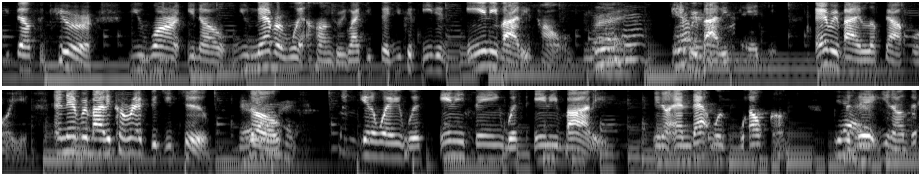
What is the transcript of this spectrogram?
you felt secure you weren't you know you never went hungry like you said you could eat in anybody's home Right. Mhm. Yep. everybody fed you everybody looked out for you and everybody corrected you too That's So- right. couldn't get away with anything with anybody you know and that was welcomed But Yeah. they, you know this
